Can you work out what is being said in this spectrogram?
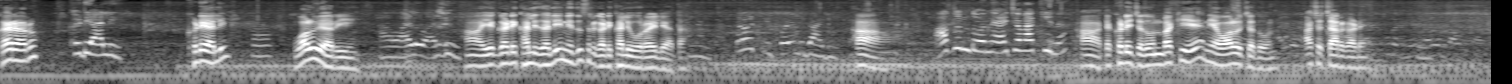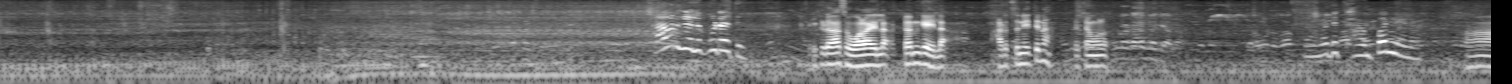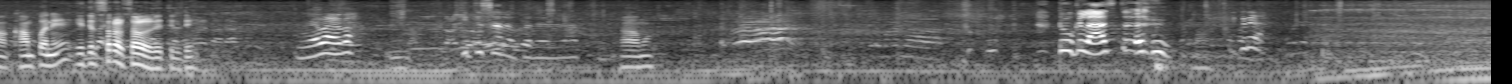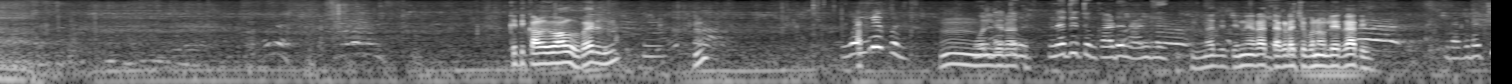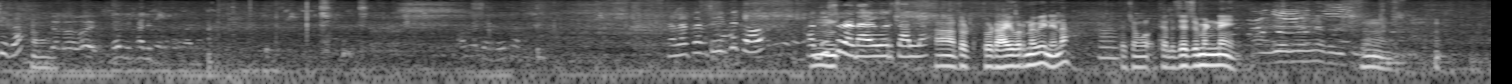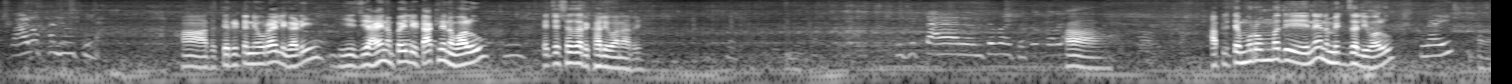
काय रे अरू खडी आली. खडी आली? हा. वाळू यारी हा हां एक गाडी खाली झाली आणि दुसरी गाडी खाली वर राहिली आता. हां. अजून दोन यायच्या बाकी ना? हां त्या खडीच्या दोन बाकी आहे आणि या वाळूच्या दोन. अशा चार गाड्या गेले पुढे ते? इकडं असं वळायला टर्न घ्यायला. अडचण येते ना त्याच्यामुळं. मध्ये खांब पण ना. हां खांब पण आहे येतील सरळ सरळ येतील ते. हे बा हे बा किती सरळ करायला लागतं. हां मग. ठोकला असत इकडे या. किती काळ वाळू राहिली ना? हं? वल्ली पण. हं, वल्ली राहते. नदीतून- नदीतून काढून आणली. नदीची नाही राहत दगडाची बनवलेली राहते. दगडाची का? येते हो? दुसरा ड्रायव्हर चालला. हां तो तो ड्रायव्हर नवीन आहे ना. त्याच्यामुळं त्याला जजमेंट नाही. हं. वाळू खाली होती. हां आता ते रिटर्न येऊ राहिली गाडी. ही जी आहे ना पहिली टाकली ना वाळू त्याच्या शेजारी खाली होणार आहे. तिचे टायर आणि ते बघ ते. हां. आपली त्या मुरुममध्ये नाही ना मिक्स झाली वाळू? नाही. हां.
